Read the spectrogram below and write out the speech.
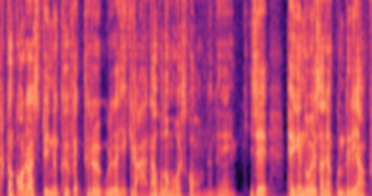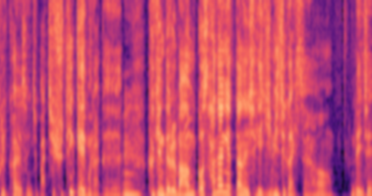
약간 꺼려할 수도 있는 그 팩트를 우리가 얘기를 안 하고 넘어갈 수가 없는데 이제 백인 노예 사냥꾼들이 아프리카에서 이제 마치 슈팅 게임을 하듯 음. 흑인들을 마음껏 사냥했다는 식의 이미지가 있어요. 근데 이제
